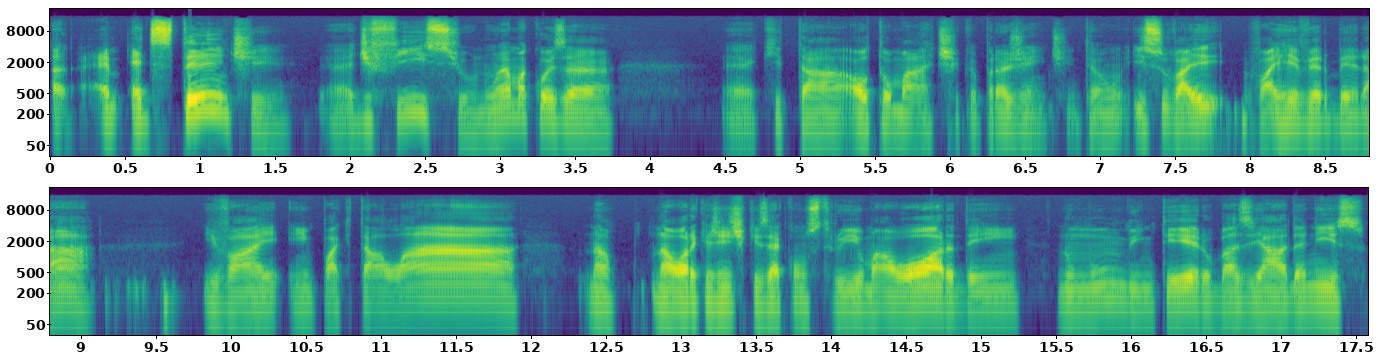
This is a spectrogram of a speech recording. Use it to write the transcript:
é, é distante, é difícil, não é uma coisa é, que está automática para a gente. Então, isso vai, vai reverberar e vai impactar lá na, na hora que a gente quiser construir uma ordem no mundo inteiro baseada nisso.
